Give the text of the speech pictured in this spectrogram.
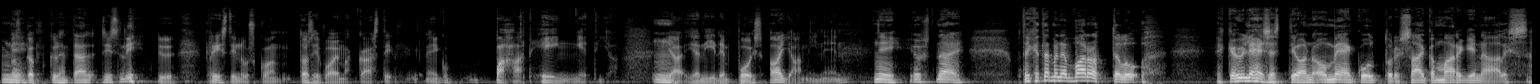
Niin. Koska kyllähän tämä siis liittyy kristinuskoon tosi voimakkaasti, niin kuin pahat henget ja, mm. ja, ja niiden pois ajaminen. Niin, just näin. Mutta ehkä tämmöinen varottelu ehkä yleisesti on, on meidän kulttuurissa aika marginaalissa.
